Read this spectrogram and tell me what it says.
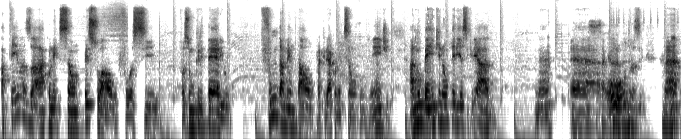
apenas a conexão pessoal fosse, fosse um critério fundamental para criar conexão com o cliente, a Nubank não teria se criado, né? É, ou outras, né?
